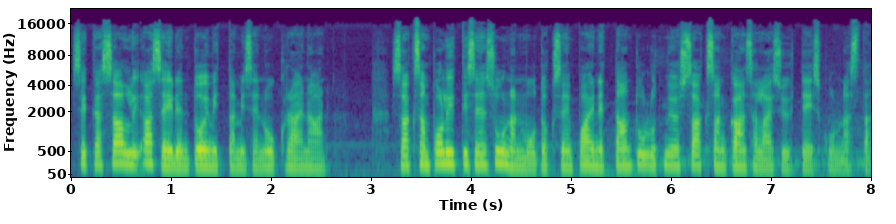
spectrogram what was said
sekä salli aseiden toimittamisen Ukrainaan. Saksan poliittiseen suunnanmuutokseen painetta on tullut myös Saksan kansalaisyhteiskunnasta,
